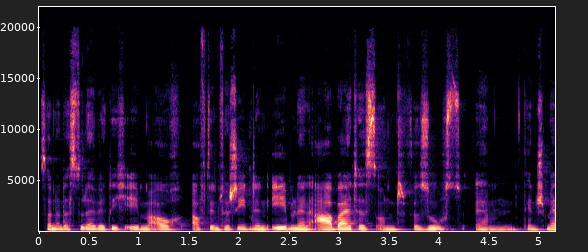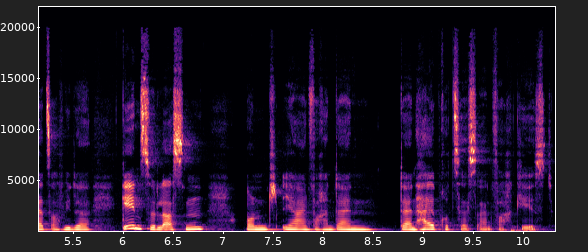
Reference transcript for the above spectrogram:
sondern dass du da wirklich eben auch auf den verschiedenen Ebenen arbeitest und versuchst, ähm, den Schmerz auch wieder gehen zu lassen und ja, einfach in deinen, deinen Heilprozess einfach gehst.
